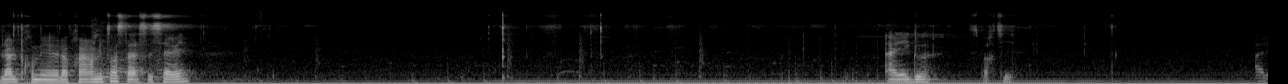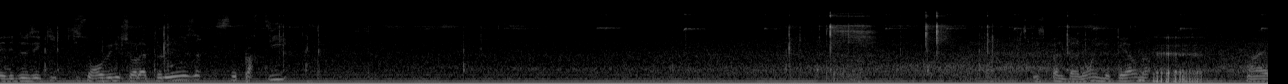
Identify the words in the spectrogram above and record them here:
Là, le premier, la première mi-temps, c'était assez serré. Allez, go. C'est parti. allez, les deux équipes qui sont revenues sur la pelouse, c'est parti. Pas le ballon, ils le perdent. Ouais,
